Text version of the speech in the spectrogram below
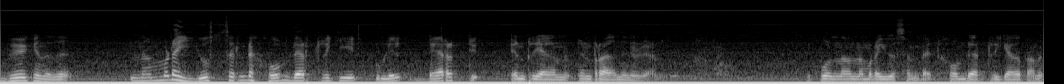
ഉപയോഗിക്കുന്നത് നമ്മുടെ യൂസറിന്റെ ഹോം ഡയറക്ടറിക്ക് ഉള്ളിൽ ഡയറക്റ്റ് എൻട്രി ആകുന്ന എന്റർ ആകുന്നതിന് വേണ്ടിയാണ് ഇപ്പോൾ നാം നമ്മുടെ യൂസറിന്റെ ഹോം ഡയറക്ടറിക്കകത്താണ്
